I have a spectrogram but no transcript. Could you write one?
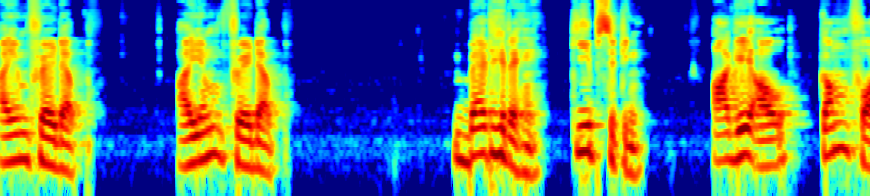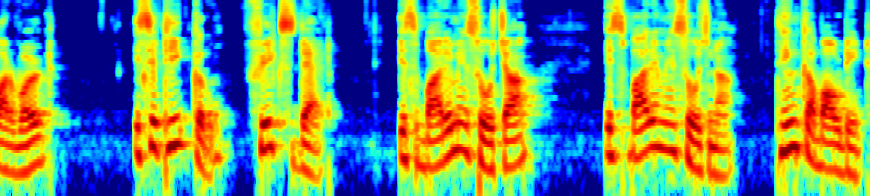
I am fed up I am fed up बैठे रहें। कीप सिटिंग आगे आओ। कम फॉरवर्ड इसे ठीक करो। फिक्स डैट इस बारे में सोचा। इस बारे में सोचना। थिंक अबाउट इट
